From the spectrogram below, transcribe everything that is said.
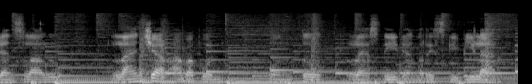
dan selalu lancar apa pun untuk Lesti dan Rizky Bilar.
